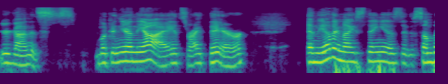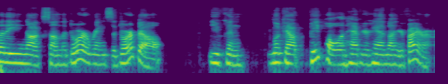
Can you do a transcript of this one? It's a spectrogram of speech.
your gun. It's looking you in the eye. It's right there. And the other nice thing is that if somebody knocks on the door, rings the doorbell, you can look out the peephole and have your hand on your firearm.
